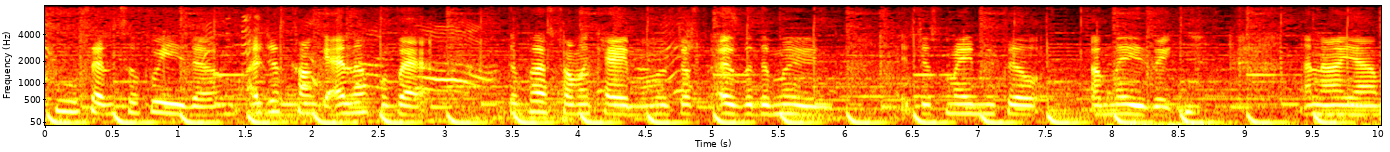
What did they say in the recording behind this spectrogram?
cool sense of freedom. I just can't get enough of it. The first time I came I was just over the moon. It just made me feel amazing. And I um,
